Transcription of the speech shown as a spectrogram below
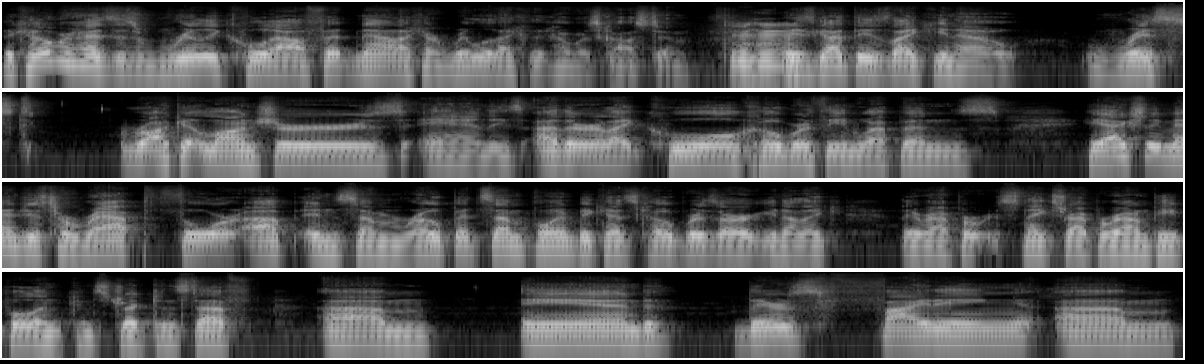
The Cobra has this really cool outfit now. Like I really like the Cobra's costume. Mm-hmm. He's got these like you know wrist rocket launchers and these other like cool Cobra themed weapons. He actually manages to wrap Thor up in some rope at some point because Cobras are you know like they wrap snakes wrap around people and constrict and stuff. Um, and there's fighting. Um,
